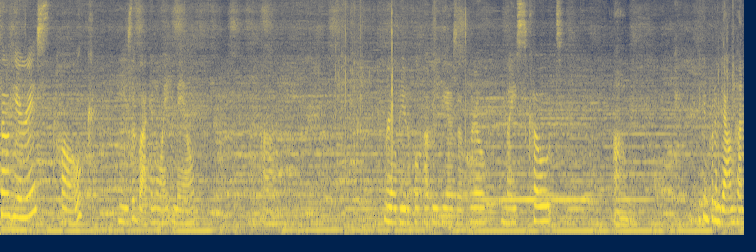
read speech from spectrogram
So here is Hulk. He's a black and white male. Um, real beautiful puppy. He has a real nice coat. Um, you can put him down, hun.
